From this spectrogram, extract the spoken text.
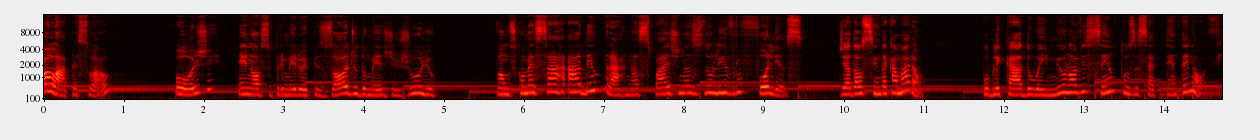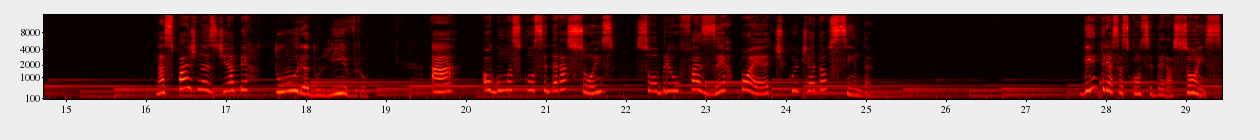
Olá, pessoal! Hoje, em nosso primeiro episódio do mês de julho, vamos começar a adentrar nas páginas do livro Folhas, de Adalcinda Camarão, publicado em 1979. Nas páginas de abertura do livro, há algumas considerações sobre o fazer poético de Adalcinda. Dentre essas considerações,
